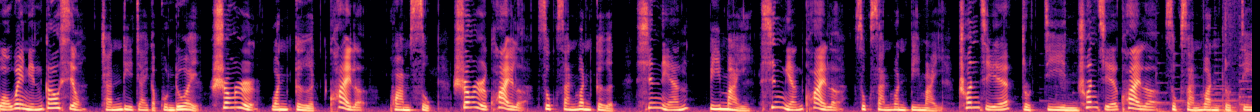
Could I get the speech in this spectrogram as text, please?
我为您高兴， ฉันดีใจกับคุณด้วย 生日 วันเกิด 快乐， ความสุข 生日快乐， สุขสันต์วันเกิด 新年 ปีใหม่ 新年快乐， สุขสันต์วันปีใหม่ 春节 ตรุษจีน 春节快乐， สุขสันต์วันตรุษจี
